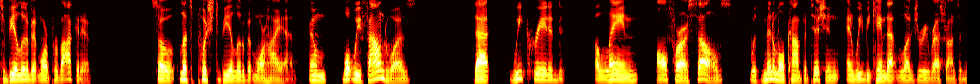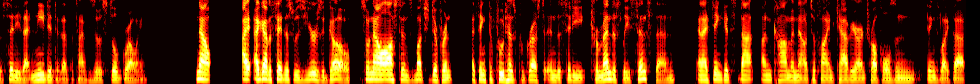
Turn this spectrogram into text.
to be a little bit more provocative. So let's push to be a little bit more high end. And what we found was that we created a lane all for ourselves with minimal competition, and we became that luxury restaurant in the city that needed it at the time because it was still growing. Now, I, I got to say, this was years ago. So now Austin's much different. I think the food has progressed in the city tremendously since then. And I think it's not uncommon now to find caviar and truffles and things like that.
